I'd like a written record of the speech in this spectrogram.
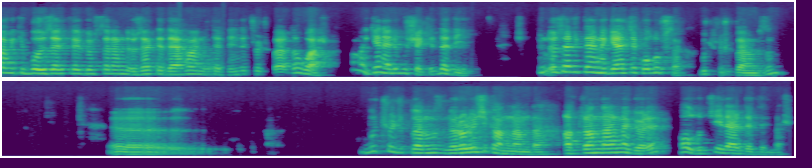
Tabii ki bu özellikleri gösteren de özellikle DH niteliğinde çocuklarda var. Ama geneli bu şekilde değil. Şimdi özelliklerine gelecek olursak bu çocuklarımızın bu çocuklarımız nörolojik anlamda akranlarına göre oldukça ileridedirler.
